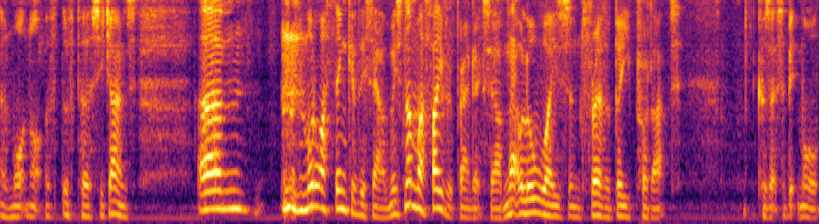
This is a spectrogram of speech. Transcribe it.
and whatnot of, of Percy Jones. Um, what do I think of this album? It's not my favourite Brand X album. That will always and forever be product because that's a bit more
